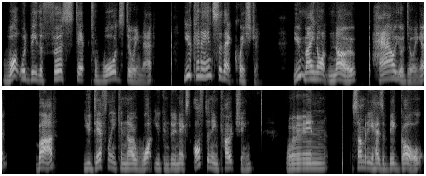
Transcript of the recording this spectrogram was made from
what would be the first step towards doing that? You can answer that question. You may not know how you're doing it, but you definitely can know what you can do next. Often in coaching, when somebody has a big goal,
